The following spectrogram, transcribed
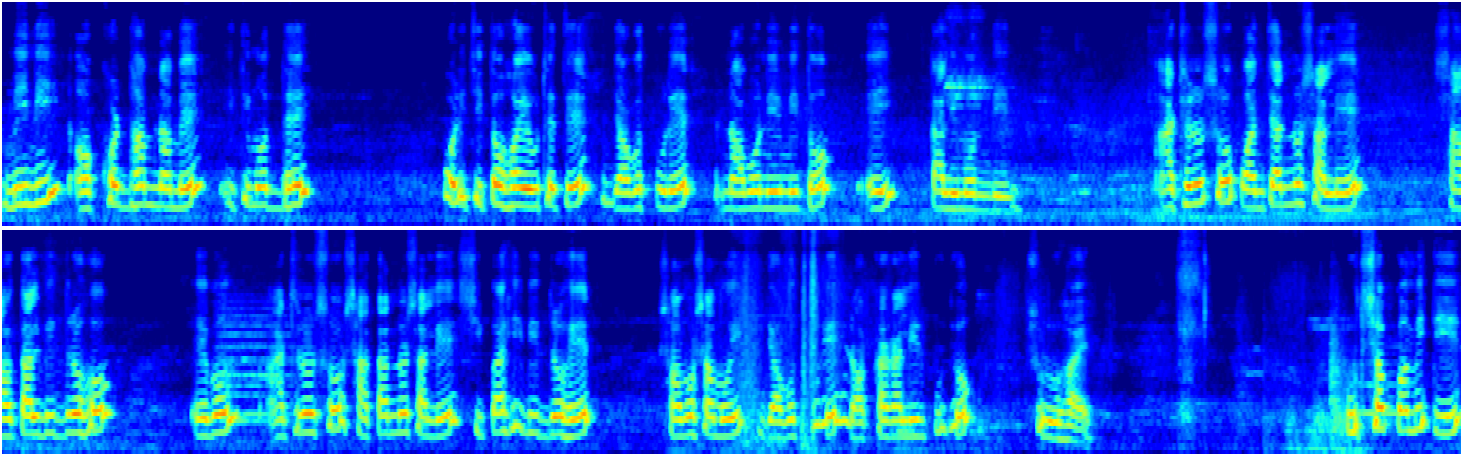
মিনি অক্ষরধাম নামে ইতিমধ্যেই পরিচিত হয়ে উঠেছে জগৎপুরের নবনির্মিত এই কালী মন্দির। আঠেরোশো পঞ্চান্ন সালে সাঁওতাল বিদ্রোহ এবং আঠেরোশো সাতান্ন সালে সিপাহী বিদ্রোহের সমসাময়িক জগৎপুরে রক্ষাকালীর পুজো শুরু হয়। উৎসব কমিটির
